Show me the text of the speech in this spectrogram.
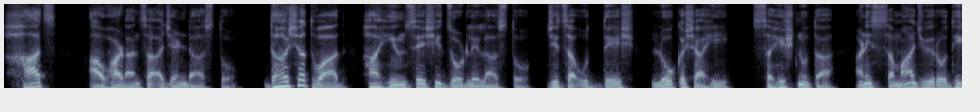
हाच आव्हाडांचा अजेंडा असतो. दहशतवाद हा हिंसेशी जोडलेला असतो जिचा उद्देश लोकशाही सहिष्णुता आणि समाजविरोधी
